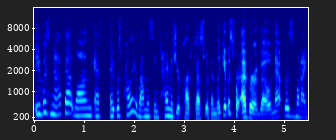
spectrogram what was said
it was not that long after, it was probably around the same time as your podcast with him like it was forever ago and that was when i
